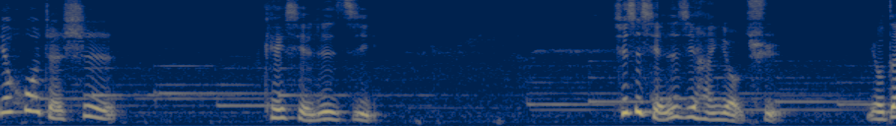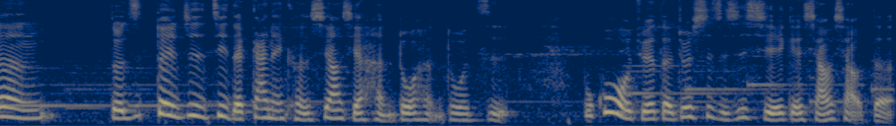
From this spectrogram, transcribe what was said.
又或者是可以写日记。其实写日记很有趣，有的人的对日记的概念可能是要写很多很多字，不过我觉得就是只是写一个小小的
